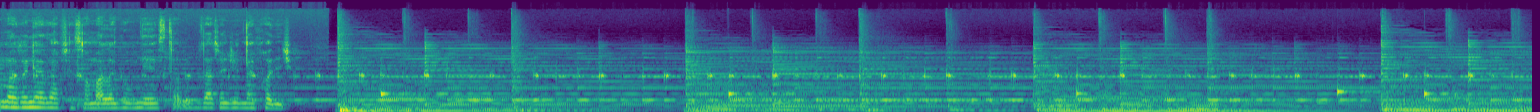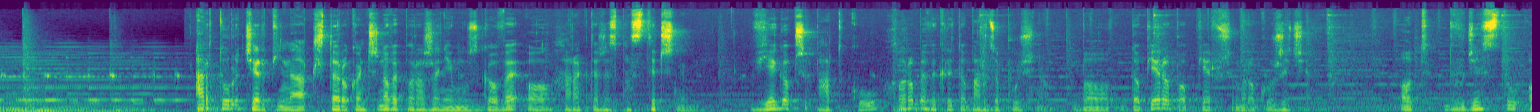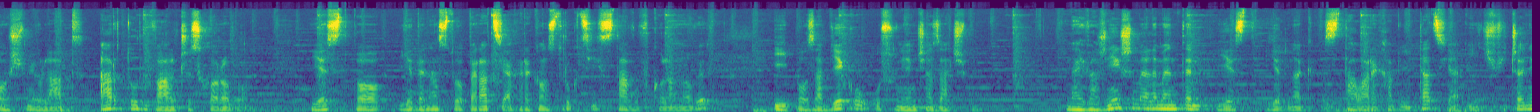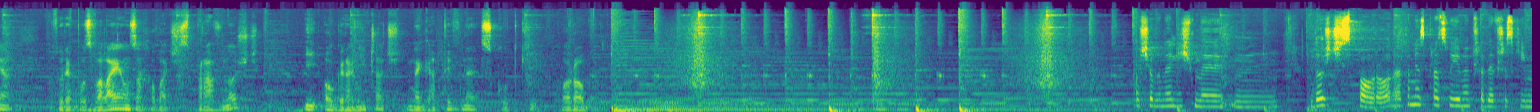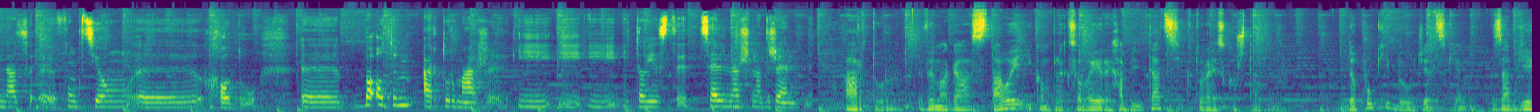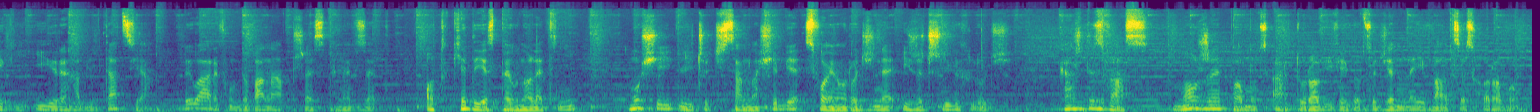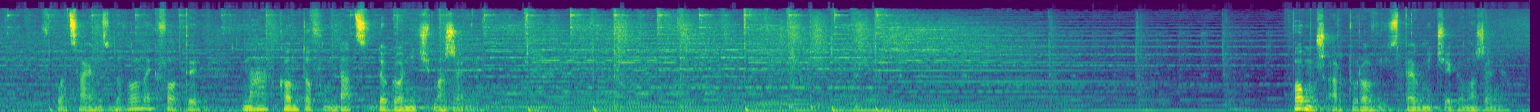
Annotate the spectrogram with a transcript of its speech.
Marzenia zawsze są, ale głównie jest to, żeby zacząć jednak chodzić. Artur cierpi na czterokończynowe porażenie mózgowe o charakterze spastycznym. W jego przypadku chorobę wykryto bardzo późno, bo dopiero po pierwszym roku życia. Od 28 lat Artur walczy z chorobą. Jest po 11 operacjach rekonstrukcji stawów kolanowych i po zabiegu usunięcia zaćmy. Najważniejszym elementem jest jednak stała rehabilitacja i ćwiczenia, które pozwalają zachować sprawność i ograniczać negatywne skutki choroby. Osiągnęliśmy mm, dość sporo, natomiast pracujemy przede wszystkim nad e, funkcją e, chodu, e, bo o tym Artur marzy i, i, i, to jest cel nasz nadrzędny. Artur wymaga stałej i kompleksowej rehabilitacji, która jest kosztowna. Dopóki był dzieckiem, zabiegi i rehabilitacja była refundowana przez NFZ. Od kiedy jest pełnoletni, musi liczyć sam na siebie, swoją rodzinę i życzliwych ludzi. Każdy z Was może pomóc Arturowi w jego codziennej walce z chorobą, wpłacając dowolne kwoty na konto Fundacji Dogonić Marzenia. Pomóż Arturowi spełnić jego marzenia.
